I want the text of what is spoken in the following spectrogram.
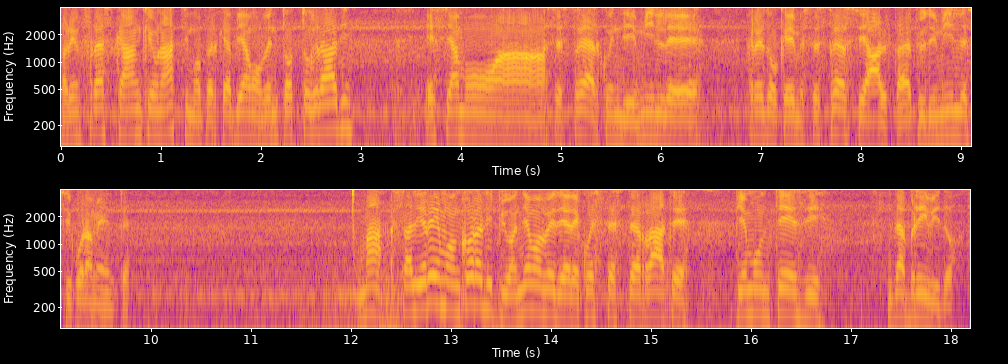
rinfresca anche un attimo perché abbiamo 28 gradi e siamo a Sestrer quindi 1000 credo che Mestestrer sia alta, eh, più di 1000 sicuramente. Ma saliremo ancora di più, andiamo a vedere queste sterrate piemontesi da brivido.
